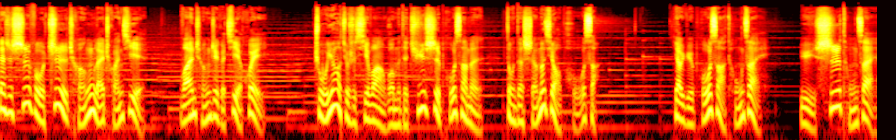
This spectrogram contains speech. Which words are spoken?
但是师傅至诚来传戒，完成这个戒会，主要就是希望我们的居士菩萨们懂得什么叫菩萨，要与菩萨同在，与师同在，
